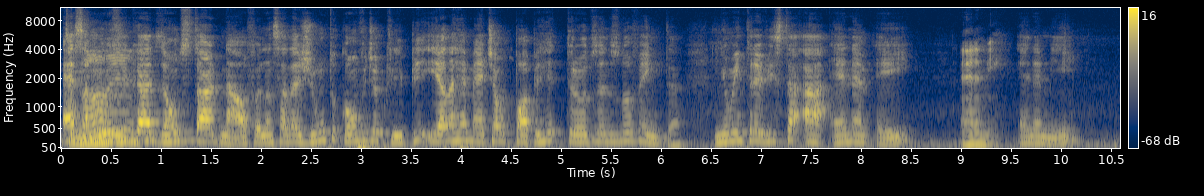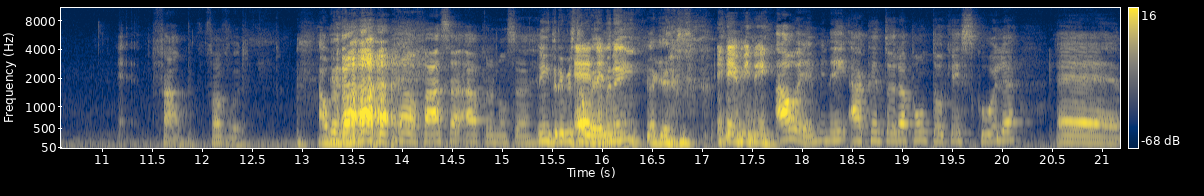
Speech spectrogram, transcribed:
Essa música, Don't Start Now, foi lançada junto com o videoclipe e ela remete ao pop retrô dos anos 90. Em uma entrevista à NMA, Enemy. NME, é, Fábio, por favor. Não, faça a pronúncia. Em entrevista ao. Eminem. Eminem. Ao Eminem, a cantora apontou que a escolha é,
